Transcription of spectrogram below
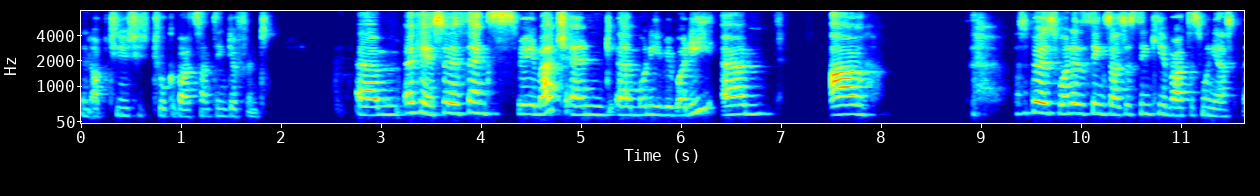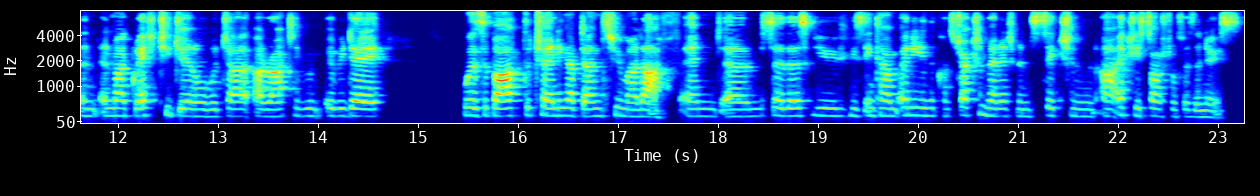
an opportunity to talk about something different. Um, okay, so thanks very much, and uh, morning, everybody. Um, our, I suppose one of the things I was just thinking about this morning in, in my gratitude journal, which I, I write every, every day, was about the training I've done through my life. And um, so, those of you who think I'm only in the construction management section, I actually started off as a nurse.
